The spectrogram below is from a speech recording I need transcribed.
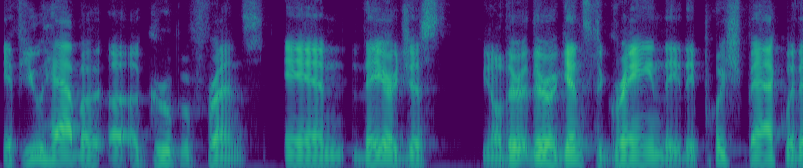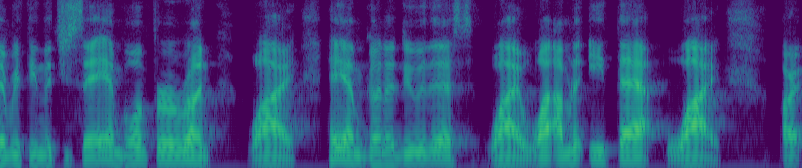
if you have a, a group of friends and they are just you know they're they're against the grain. They they push back with everything that you say hey, i'm going for a run. Why? Hey i'm going to do this. Why? Why i'm going to eat that. Why? All right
